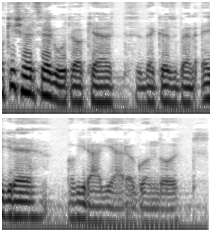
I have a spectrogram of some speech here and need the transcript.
A kis herceg útra kelt, de közben egyre a virágjára gondolt.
